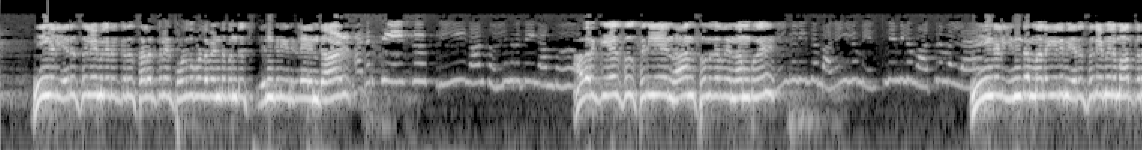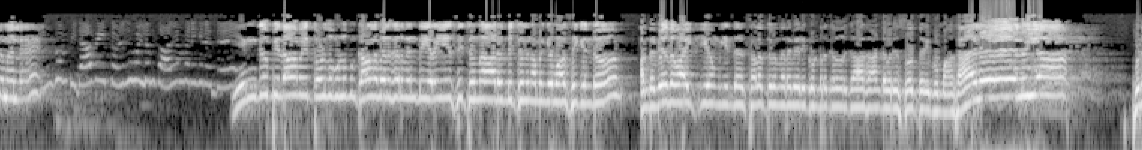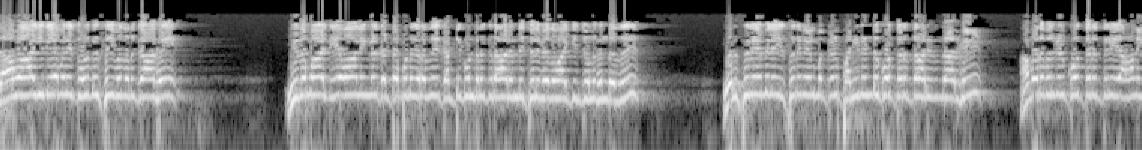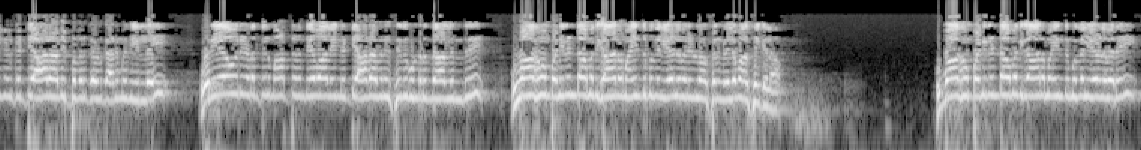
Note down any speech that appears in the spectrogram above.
நீங்கள் எருசலேமில் இருக்கிற ஸ்தலத்திலே தொழுது கொள்ள வேண்டும் என்று என்கிறீர்களே என்றால் அதற்கு இயேசு ஸ்திரீயே நான் சொல்லுகிறதை நம்பு. அதற்கு இயேசு சிறியே நான் சொல்கிறதை நம்பு. நீங்கள் இந்த மலையிலும் எருசலேமிலும் மாத்திரமல்ல நீங்கள் இந்த மலையிலும் எருசலேமிலும் மாத்திரமல்ல எங்கும் பிதாவை தொழுது கொள்ளும் காலம் எங்கு பிதாவை தொழுது கொள்ளும் காலம் வருகிறது என்று இறையேசி சொன்னார் என்று சொல்லி நாம் இங்கே வாசிக்கின்றோம். அந்த வேத வாக்கியம் இந்த ஸ்தலத்தில் நிறைவேறிக் கொண்டிருக்கிறதற்காக ஆண்டவரை சோத்தரிப்புமாக. பிதாவாகி தேவனை தொழுது செய்வதற்காக விதமாய் தேவாலயங்கள் கட்டப்படுகிறது கட்டிக் கொண்டிருக்கிறார் என்று சொல்லி வேத வாக்கியம் சொல்லுகின்றது. எருசலேமிலே இஸ்ரவேல் மக்கள் பனிரெண்டு கோத்தரத்தார் இருந்தார்கள். அவரவர்கள் கோத்தரத்திலே ஆலயங்கள் கட்டி ஆராதிப்பதற்கு அவருக்கு அனுமதி இல்லை. ஒரே ஒரு இடத்தில் மாத்திரம் தேவாலயம் கட்டி ஆராதனை செய்து கொண்டிருந்தால் என்று உவாகம் பனிரெண்டாம் அதிகாரம் ஐந்து முதல் ஏழு வரை உள்ள வசனங்களில் வாசிக்கலாம். உபாகம் பனிரெண்டாம் அதிகாரம் ஐந்து முதல் ஏழு வரை.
